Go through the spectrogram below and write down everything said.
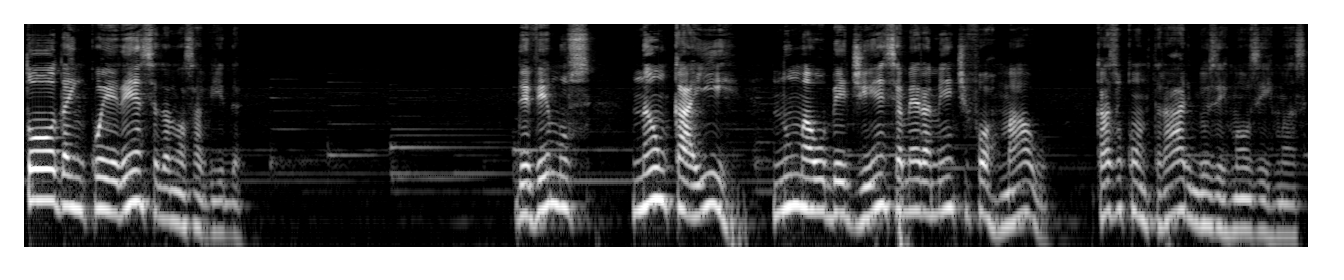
toda a incoerência da nossa vida. Devemos não cair numa obediência meramente formal. Caso contrário, meus irmãos e irmãs,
